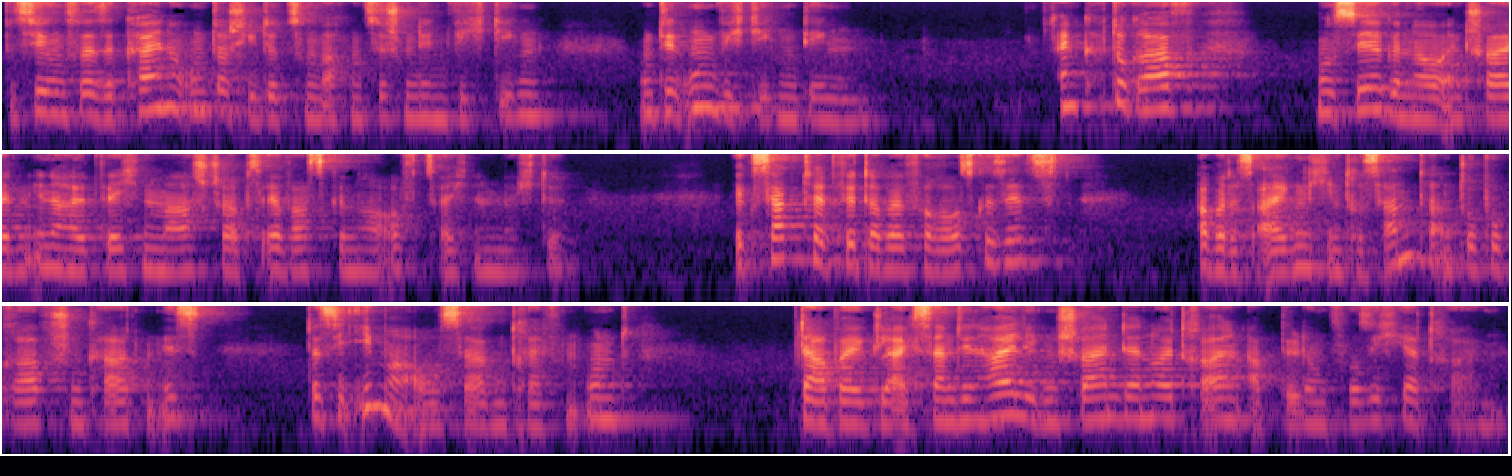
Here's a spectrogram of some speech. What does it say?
beziehungsweise keine Unterschiede zu machen zwischen den wichtigen und den unwichtigen Dingen. Ein Kartograf muss sehr genau entscheiden, innerhalb welchen Maßstabs er was genau aufzeichnen möchte. Exaktheit wird dabei vorausgesetzt, aber das eigentlich Interessante an topografischen Karten ist, dass sie immer Aussagen treffen und dabei gleichsam den Heiligenschein der neutralen Abbildung vor sich hertragen.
